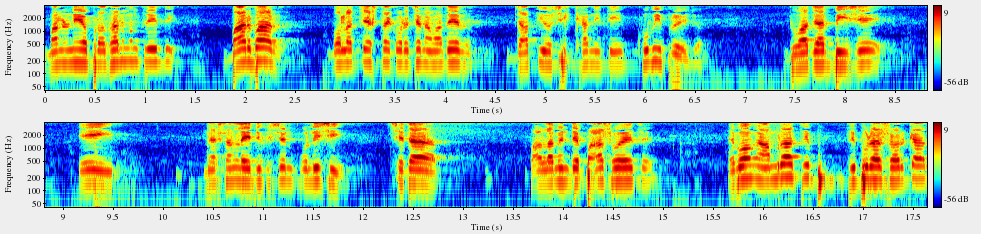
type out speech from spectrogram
মাননীয় প্রধানমন্ত্রী বারবার বলার চেষ্টা করেছেন আমাদের জাতীয় শিক্ষানীতি খুবই প্রয়োজন। দু হাজার বিশে এই ন্যাশনাল এডুকেশন পলিসি সেটা পার্লামেন্টে পাশ হয়েছে এবং আমরা ত্রিপুরা সরকার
